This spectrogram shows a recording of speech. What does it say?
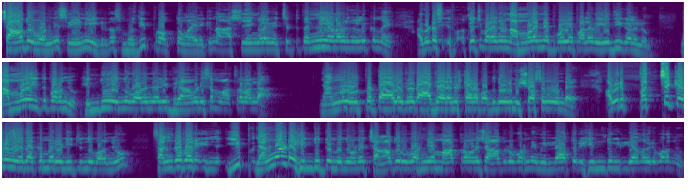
ചാതുവർണി ശ്രേണീകൃത സ്മൃതി പ്രോക്തമായിരിക്കുന്ന ആശയങ്ങളെ വെച്ചിട്ട് തന്നെയാണ് അവർ നിൽക്കുന്നത്. അവിടെ പ്രത്യേകിച്ച് പറയുന്നത് നമ്മൾ തന്നെ പോയ പല വേദികളിലും നമ്മൾ ഇത് പറഞ്ഞു. ഹിന്ദു എന്ന് പറഞ്ഞാൽ ഈ ബ്രാഹ്മണിസം മാത്രമല്ല. ഞങ്ങൾ ഉൾപ്പെട്ട ആളുകളുടെ ആചാരാനുഷ്ഠാന പദ്ധതികളും വിശ്വാസങ്ങളും ഉണ്ട് അവർ പച്ചയ്ക്ക് അവരുടെ നേതാക്കന്മാർ എണീറ്റെന്ന് പറഞ്ഞു. സംഘപരി ഈ ഞങ്ങളുടെ ഹിന്ദുത്വം എന്ന് പറഞ്ഞാൽ ചാതുർവർണയം മാത്രമാണ്. ചാതുർവർണയം ഇല്ലാത്തൊരു ഹിന്ദു ഇല്ല എന്ന് അവർ പറഞ്ഞു.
